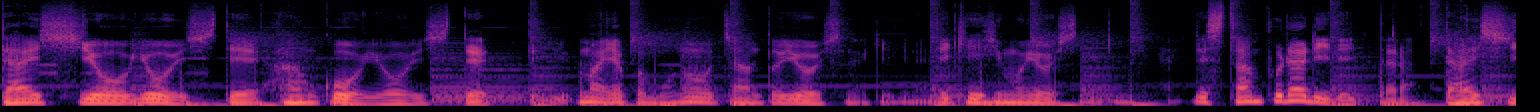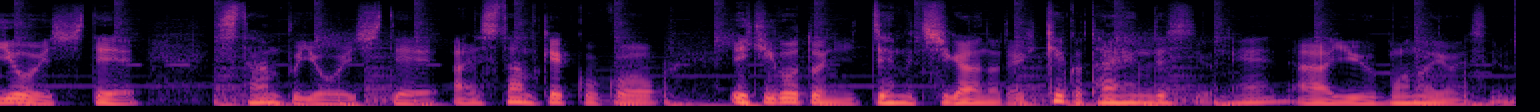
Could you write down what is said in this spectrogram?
台紙を用意してハンコを用意してっていうまあやっぱ物をちゃんと用意しなきゃいけないで景品も用意しなきゃいけないでスタンプラリーで言ったら台紙用意してスタンプ用意してあれスタンプ結構こう駅ごとに全部違うので結構大変ですよね。ああいうものを用意するの。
